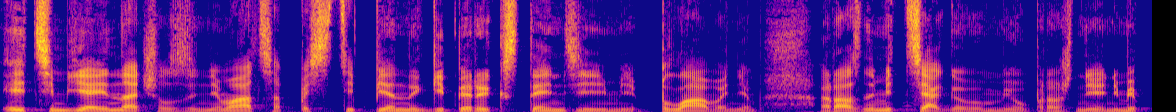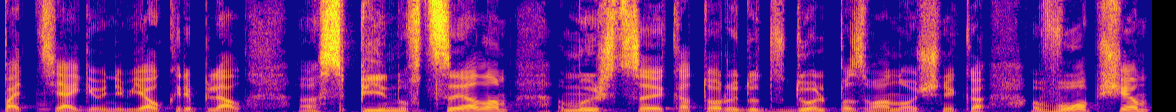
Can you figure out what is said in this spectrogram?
этим я и начал заниматься постепенно гиперэкстензиями, плаванием, разными тяговыми упражнениями, подтягиванием. Я укреплял спину в целом, мышцы, которые идут вдоль позвоночника в общем,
